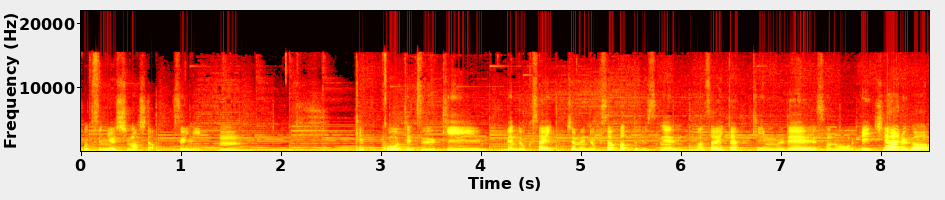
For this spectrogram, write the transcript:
突入しました。ついに。うん。結構手続きめんどくさいっちゃめんどくさかったですね。まあ、在宅勤務で、その HR が、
